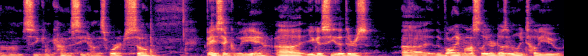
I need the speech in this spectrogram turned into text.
um, so you can kind of see how this works. So basically, uh, you can see that there's uh, the volume oscillator doesn't really tell you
